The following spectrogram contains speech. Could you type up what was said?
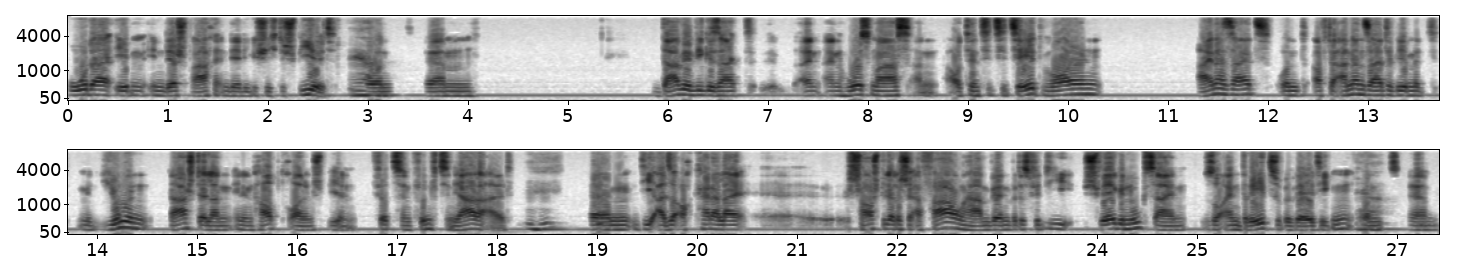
oder eben in der Sprache, in der die Geschichte spielt. Ja. Und ähm, da wir, wie gesagt, ein, ein hohes Maß an Authentizität wollen, einerseits und auf der anderen Seite wir mit, mit jungen Darstellern in den Hauptrollen spielen, 14, 15 Jahre alt, mhm. Ähm, die also auch keinerlei äh, schauspielerische Erfahrung haben werden, wird es für die schwer genug sein, so einen Dreh zu bewältigen ja. und, ähm,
